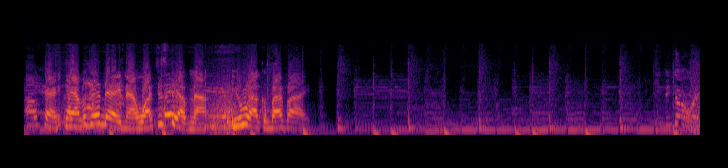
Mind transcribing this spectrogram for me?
Okay. Have a good day now. Watch your step now. You're welcome. Bye bye. Keep it going.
